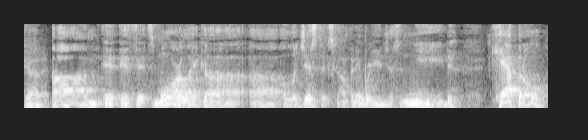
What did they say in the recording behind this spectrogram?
Got it. Um, if, it's more like a, a logistics company where you just need capital,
